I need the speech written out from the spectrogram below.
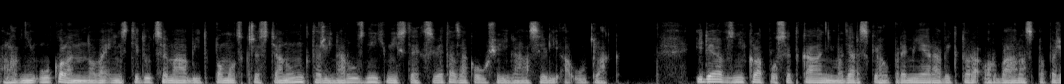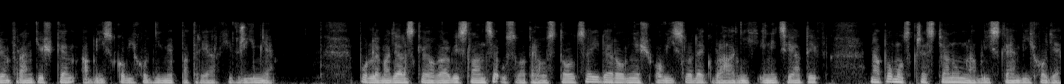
Hlavním úkolem nové instituce má být pomoc křesťanům, kteří na různých místech světa zakoušejí násilí a útlak. Idea vznikla po setkání maďarského premiéra Viktora Orbána s papežem Františkem a blízkovýchodními patriarchy v Římě. Podle maďarského velvyslance u svatého stolce jde rovněž o výsledek vládních iniciativ na pomoc křesťanům na Blízkém východě.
